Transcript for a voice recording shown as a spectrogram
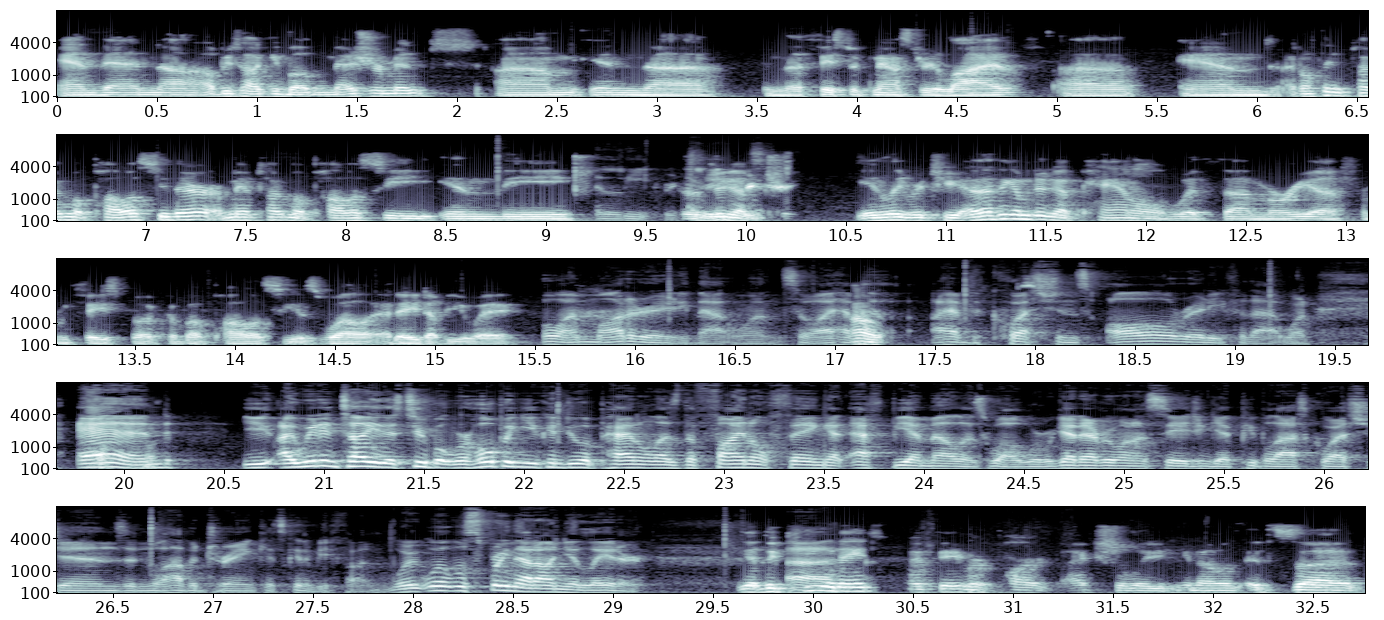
And then uh, I'll be talking about measurement um, in uh, in the Facebook Mastery Live. Uh, and I don't think I'm talking about policy there. I mean, I'm talking about policy in the Elite Retreat. A, Elite Retreat. And I think I'm doing a panel with uh, Maria from Facebook about policy as well at AWA. Oh, I'm moderating that one, so I have oh. the, I have the questions all ready for that one. And you, I, we didn't tell you this too, but we're hoping you can do a panel as the final thing at FBML as well, where we get everyone on stage and get people to ask questions, and we'll have a drink. It's going to be fun. We, will spring that on you later. Yeah, the Q and A uh, is my favorite part. Actually, you know, it's uh,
